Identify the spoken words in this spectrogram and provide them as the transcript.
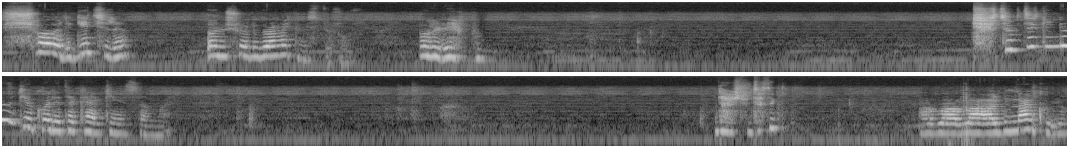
şöyle geçirin. Önü şöyle görmek mi istiyorsunuz? Böyle yapın. Gözüküyor kolye takarken insanlar. Ya şu dedik. Allah Allah albümden koyuyor.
